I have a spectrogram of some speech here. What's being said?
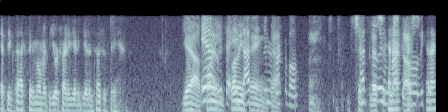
at the exact same moment that you were trying to get get in touch with me. Yeah, yeah, funny, it was, funny it's thing. Absolutely remarkable. Yeah. absolutely remarkable. And I,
